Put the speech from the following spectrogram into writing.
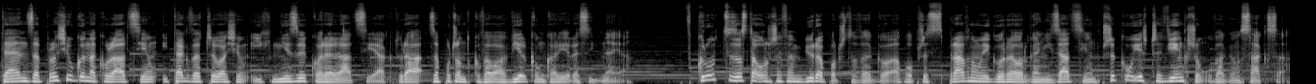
Ten zaprosił go na kolację i tak zaczęła się ich niezwykła relacja, która zapoczątkowała wielką karierę Sydneya. Wkrótce został on szefem biura pocztowego, a poprzez sprawną jego reorganizację przykuł jeszcze większą uwagę Sachsa.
